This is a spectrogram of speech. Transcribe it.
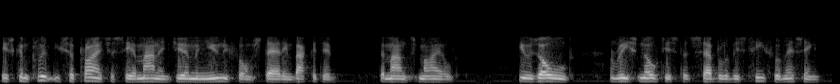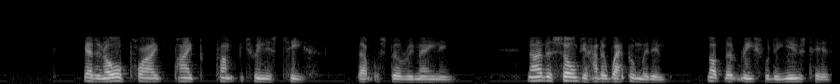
He was completely surprised to see a man in German uniform staring back at him. The man smiled. He was old, and Rhys noticed that several of his teeth were missing. He had an old pipe clamped between his teeth that was still remaining. Neither soldier had a weapon with him, not that Rhys would have used his,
